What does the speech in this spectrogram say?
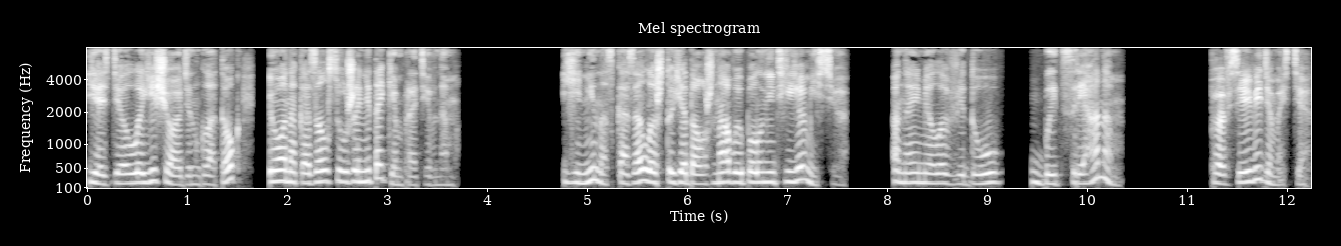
Я сделала еще один глоток, и он оказался уже не таким противным. Янина сказала, что я должна выполнить ее миссию. Она имела в виду быть с Рианом? По всей видимости.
